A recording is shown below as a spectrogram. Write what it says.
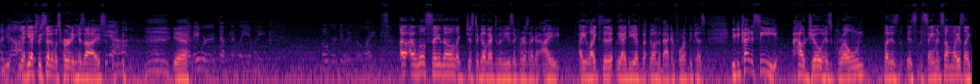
enough. yeah, he actually said it was hurting his eyes. Yeah. yeah. yeah, they were definitely like overdoing the lights. I, I will say though, like just to go back to the music for a second, I I liked the the idea of going the back and forth because you could kind of see how Joe has grown, but is is the same in some ways. Like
